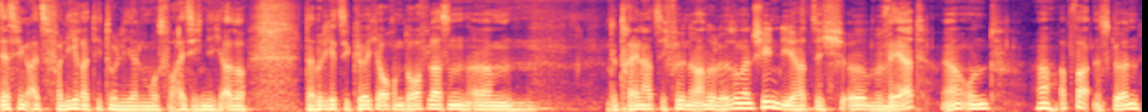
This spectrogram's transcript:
deswegen als Verlierer titulieren muss, weiß ich nicht. Also da würde ich jetzt die Kirche auch im Dorf lassen. Ähm, der Trainer hat sich für eine andere Lösung entschieden. Die hat sich äh, bewährt. Ja, und ja, abwarten. Es gehören,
